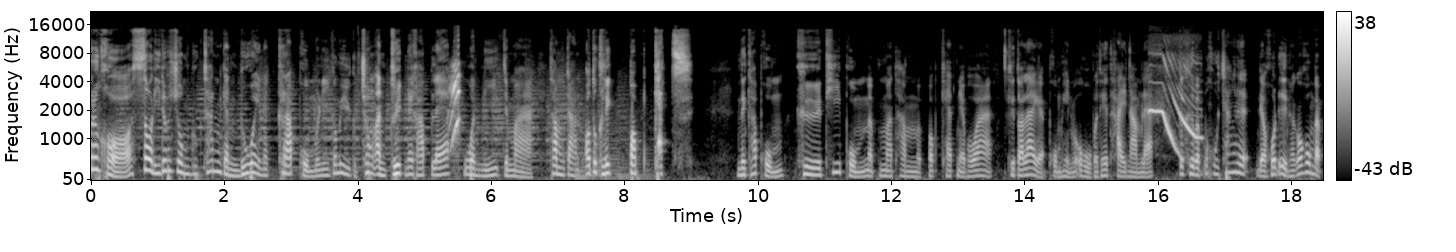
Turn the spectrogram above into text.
ก็ต้องขอสวัสดีท่านผู้ชมทุกท่านกันด้วยนะครับ ผมวันนี้ก็มาอยู่กับช่องอันทริกนะครับ และวันนี้จะมาทำการออโต้คลิกป๊อปแคทนะครับผมคือที่ผมแบบมาทำแบบป๊อปแคทเนี่ยเพราะว่าคือตอนแรกอะผมเห็นว่า โอ้โห ประเทศไทยนำแล้ว ก็คือแบบโอ้โหช่างเถอะเดี๋ยวคนอื่นเขาก็คงแบบ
